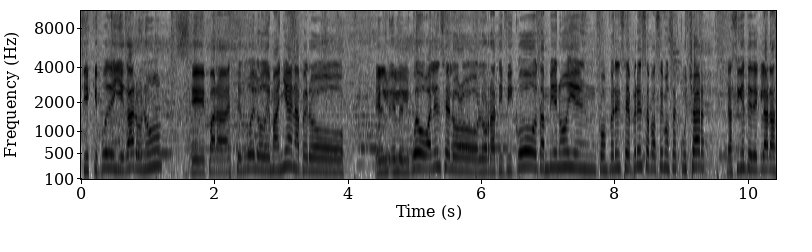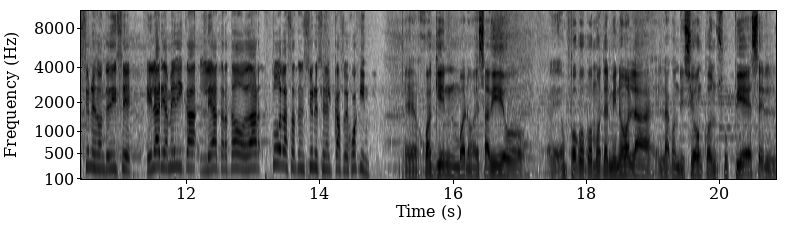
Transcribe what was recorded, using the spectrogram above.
si es que puede llegar o no para este duelo de mañana, pero el, huevo Valencia lo, ratificó también hoy en conferencia de prensa. Pasemos a escuchar las siguientes declaraciones donde dice el área médica le ha tratado de dar todas las atenciones en el caso de Joaquín. Eh, Joaquín, bueno, he sabido eh, un poco cómo terminó la, condición con sus pies, el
